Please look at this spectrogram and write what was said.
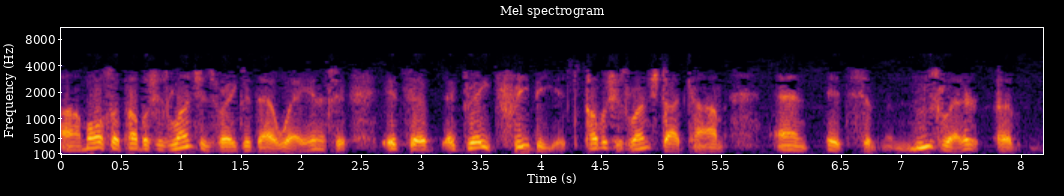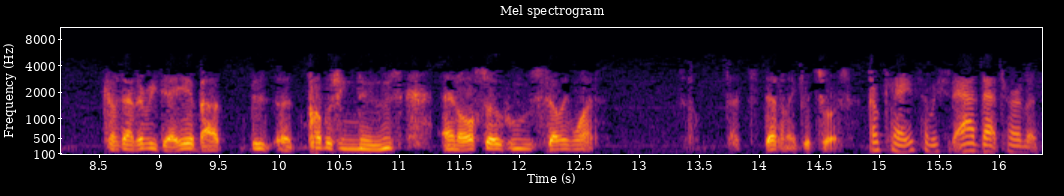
Um, also, Publishers Lunch is very good that way, and it's a it's a, a great freebie. It's publisherslunch.com, and it's a newsletter uh, comes out every day about uh, publishing news and also who's selling what. So that's definitely a good source. Okay, so we should add that to our list.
